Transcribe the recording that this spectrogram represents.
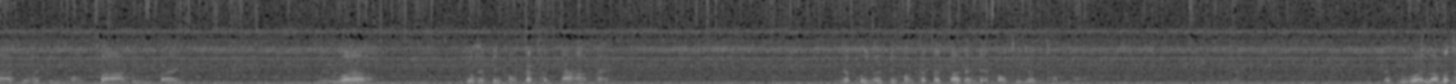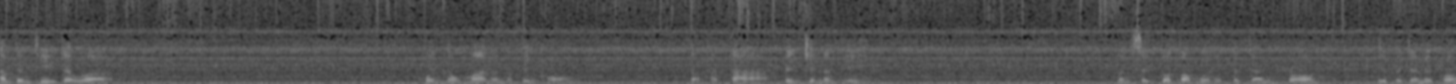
าติ ยกให้เป็นของฟ้าดินไป หรือว่ายกให้เป็นของตัทตาไป แล้วควรยกให้เป็นของตัทตาตั้งแต่ตอนที่เริ่มทำแล้ว ก็คือว่าเราก็ทำเต็มที่แต่ว่า ผลออกมานั้นมันเป็นของตัทตาเป็นเช่นนั้นเอง มันเสร็จก็ต่อเมื่อเหตุปัจจัยมันพร้อม เหตุปัจจัยไม่พร้อม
